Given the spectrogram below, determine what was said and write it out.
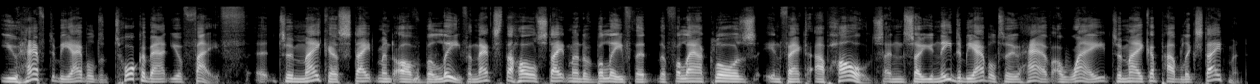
you have to be able to talk about your faith uh, to make a statement of belief. And that's the whole statement of belief that the Folau Clause, in fact, upholds. And so you need to be able to have a way to make a public statement.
